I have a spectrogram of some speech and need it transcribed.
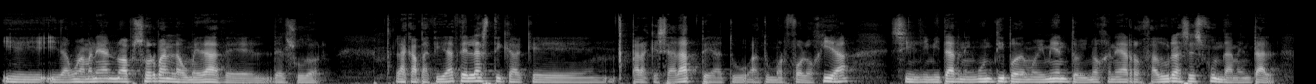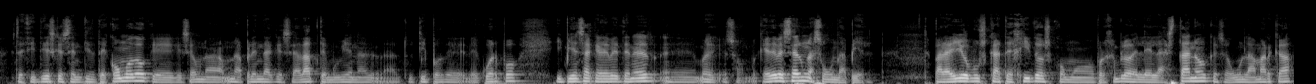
y, de alguna manera no absorban la humedad del, sudor. La capacidad elástica que, para que se adapte a tu, a tu morfología sin limitar ningún tipo de movimiento y no generar rozaduras es fundamental. Es decir, tienes que sentirte cómodo, que, sea una, prenda que se adapte muy bien a, tu tipo de, cuerpo y piensa que debe tener, eh, eso, que debe ser una segunda piel. Para ello busca tejidos como por ejemplo el elastano, que según la marca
